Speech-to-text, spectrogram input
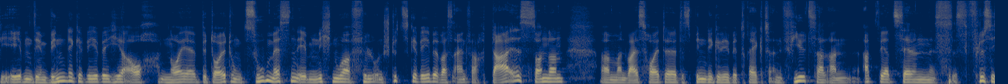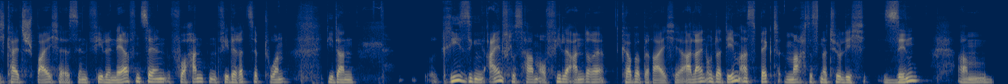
die eben dem Bindegewebe hier auch neue Bedeutung zumessen, eben nicht nur Füll- und Stützgewebe, was einfach da ist, sondern äh, man weiß heute, das Bindegewebe trägt eine Vielzahl an Abwehrzellen, es ist Flüssigkeitsspeicher, es sind viele Nervenzellen vorhanden, viele Rezeptoren, die dann riesigen Einfluss haben auf viele andere Körperbereiche. Allein unter dem Aspekt macht es natürlich Sinn, ähm,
